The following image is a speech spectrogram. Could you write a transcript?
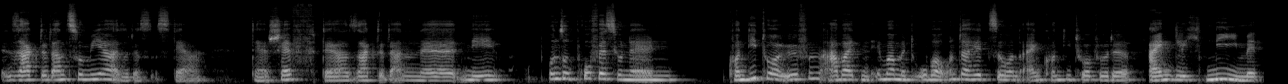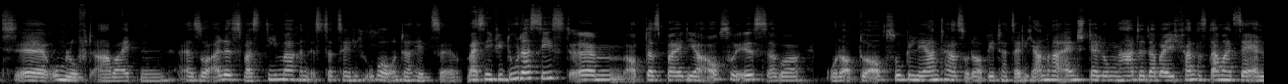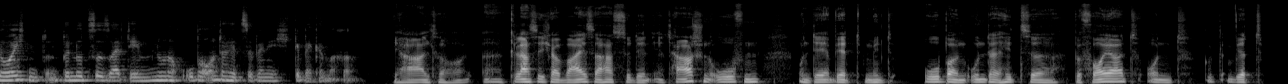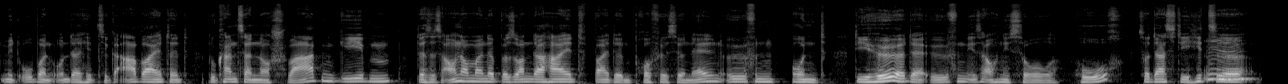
äh, sagte dann zu mir, also das ist der, der Chef, der sagte dann, äh, nee, unsere professionellen Konditoröfen arbeiten immer mit Ober-Unterhitze und ein Konditor würde eigentlich nie mit äh, Umluft arbeiten. Also alles, was die machen, ist tatsächlich Ober-Unterhitze. Weiß nicht, wie du das siehst, ähm, ob das bei dir auch so ist, aber oder ob du auch so gelernt hast oder ob ihr tatsächlich andere Einstellungen hattet. Aber ich fand es damals sehr erleuchtend und benutze seitdem nur noch Ober-Unterhitze, wenn ich Gebäcke mache. Ja, also äh, klassischerweise hast du den Etagenofen und der wird mit Ober- und Unterhitze befeuert und wird mit Ober- und Unterhitze gearbeitet. Du kannst dann noch Schwaden geben. Das ist auch nochmal eine Besonderheit bei den professionellen Öfen. Und die Höhe der Öfen ist auch nicht so hoch, sodass die Hitze mhm.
